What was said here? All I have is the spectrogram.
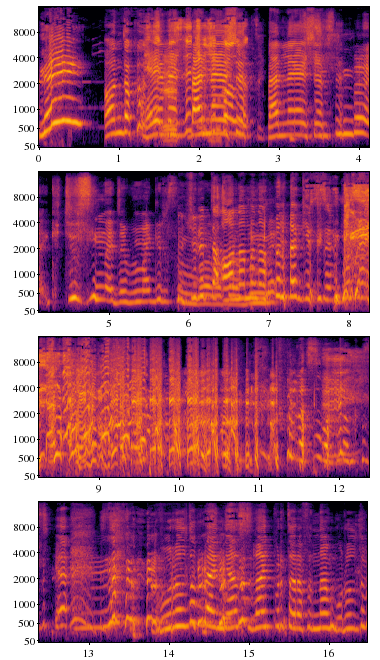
Ne? 19. Evet, benle yaşıt. Benle yaşıt. Küçüğün de, küçüğün de cebime girsin bu Küçülük de arada. anamın ne- amına girsin. Nasıl 19 ya? Vuruldum ben ya. Sniper tarafından vuruldum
